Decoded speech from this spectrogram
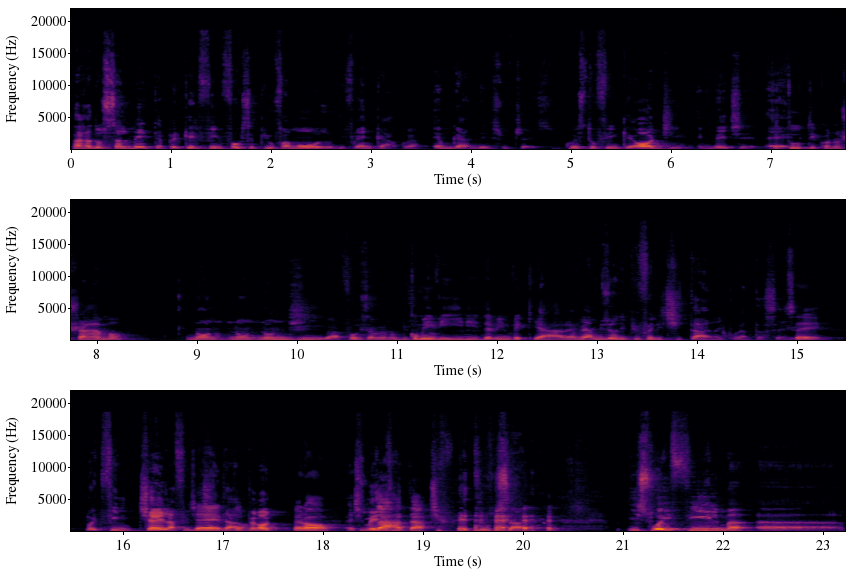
Paradossalmente perché il film forse più famoso di Frank Capra è un grande insuccesso. Questo film che oggi invece è... Che tutti conosciamo. Non, non, non, gira, forse avevano bisogno... Come i vini, deve invecchiare. Avevano bisogno di più felicità nel 46. Sì. Poi il film c'è la felicità, certo, però, però è ci sudata. Metti, ci metti un sacco. I suoi film eh,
